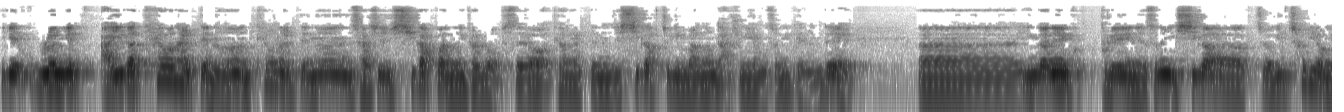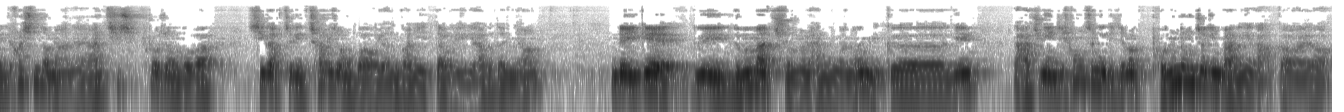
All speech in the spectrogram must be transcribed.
이게 물론 이게 아이가 태어날 때는 태어날 때는 사실 시각 반응이 별로 없어요. 태어날 때는 이제 시각적인 반응은 나중에 형성이 되는데 아, 인간의 브레인에서는 시각적인 처리 영역이 훨씬 더 많아요. 한 70% 정도가 시각적인 처리 정보하고 연관이 있다고 얘기하거든요. 근데 이게 눈 맞춤을 하는 거는 그게 나중에 이제 형성이 되지만 본능적인 반응에 가까워요.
